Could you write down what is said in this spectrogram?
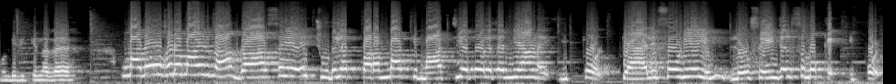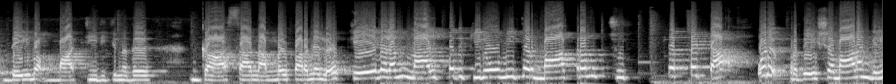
കൊണ്ടിരിക്കുന്നത് മനോഹരമായിരുന്ന ഗാസയെ ചുടലപ്പറമ്പാക്കി മാറ്റിയ പോലെ തന്നെയാണ് ഇപ്പോൾ കാലിഫോർണിയയും ലോസ് ഏഞ്ചൽസും ഒക്കെ ഇപ്പോൾ ദൈവം മാറ്റിയിരിക്കുന്നത്. ഗാസ നമ്മൾ പറഞ്ഞല്ലോ കേവലം നാൽപ്പത് കിലോമീറ്റർ മാത്രം ചുറ്റപ്പെട്ട ഒരു പ്രദേശമാണെങ്കിൽ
